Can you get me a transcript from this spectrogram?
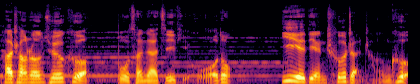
他常常缺课，不参加集体活动，夜店车展常客，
